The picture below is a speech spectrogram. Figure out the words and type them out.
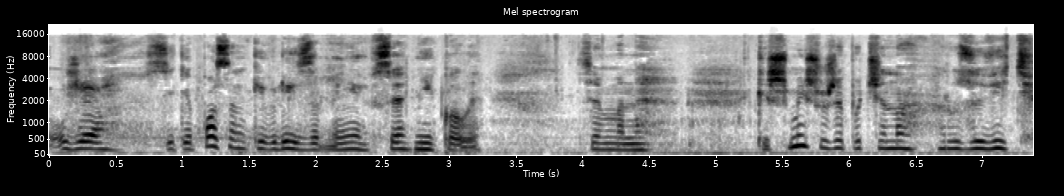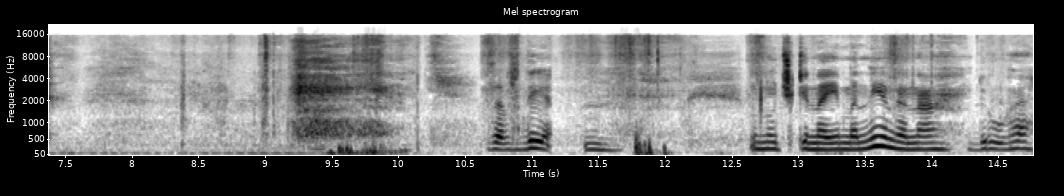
вже стільки пасанків лізе, мені все ніколи. Це в мене кишмиш вже починає розовіти. Завжди внучки на іменини на 2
